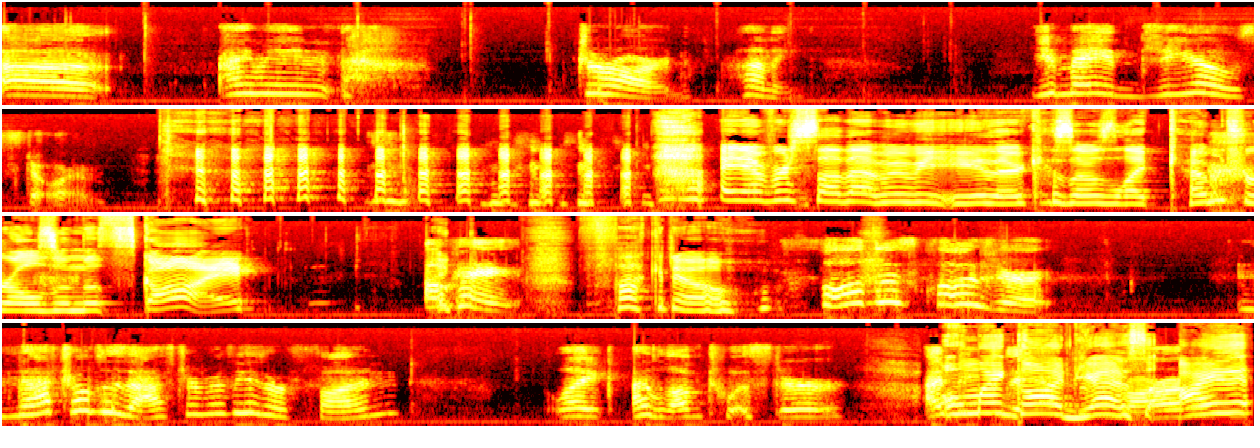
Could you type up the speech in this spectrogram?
uh, I mean, Gerard, honey, you made Geostorm. I never saw that movie either because I was like, chemtrails in the sky. Okay, Fuck no. full disclosure, natural disaster movies are fun. Like I love Twister. I Oh my god, yes. I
